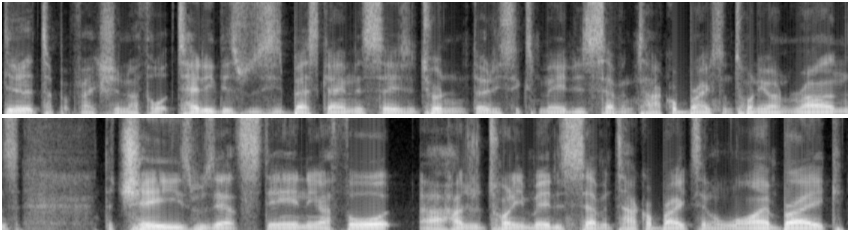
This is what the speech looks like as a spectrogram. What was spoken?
did it to perfection. I thought Teddy, this was his best game this season 236 metres, 7 tackle breaks on 21 runs. The cheese was outstanding, I thought. Uh, 120 metres, 7 tackle breaks, and a line break.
